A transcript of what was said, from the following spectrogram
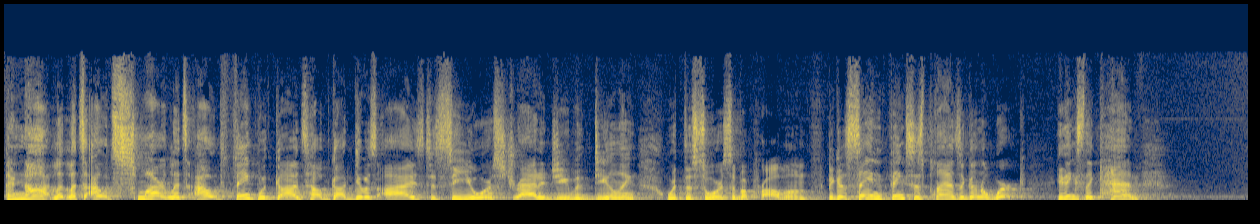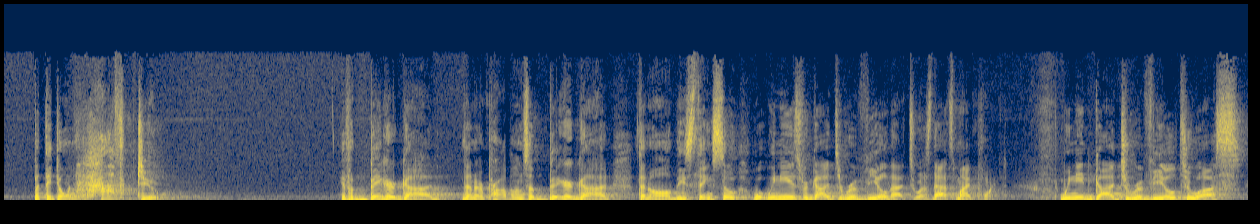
They're not. Let, us outsmart, let's outthink with God's help. God, give us eyes to see your strategy with dealing with the source of a problem. Because Satan thinks his plans are going to work, he thinks they can, but they don't have to. Have a bigger God than our problems, a bigger God than all these things. So, what we need is for God to reveal that to us. That's my point. We need God to reveal to us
